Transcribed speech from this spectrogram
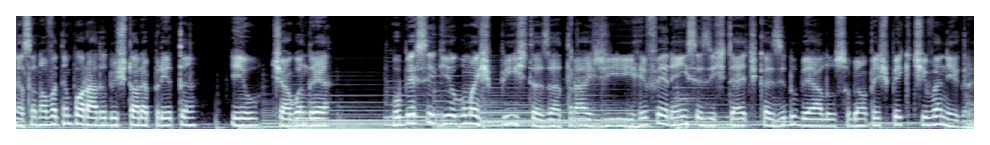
Nessa nova temporada do História Preta, eu, Thiago André, vou perseguir algumas pistas atrás de referências estéticas e do belo sob uma perspectiva negra.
